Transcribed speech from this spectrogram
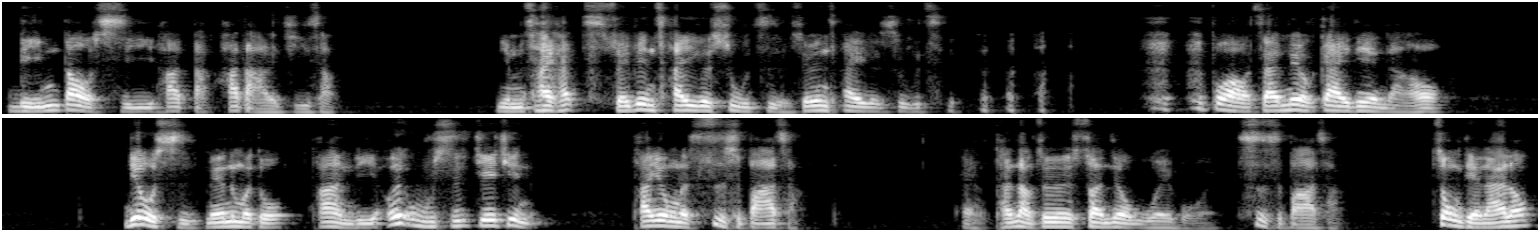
零到十一，他打他打了几场？你们猜看，随便猜一个数字，随便猜一个数字，不好猜，没有概念的哦。六十没有那么多，他很厉害。哎，五十接近，他用了四十八场。哎，团长最会算这种五微博，四十八场。重点来喽，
